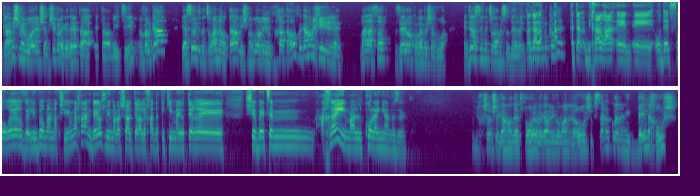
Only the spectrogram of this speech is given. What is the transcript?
גם ישמרו עליהם שימשיכו לגדל את הביצים, אבל גם יעשו את זה בצורה נאותה וישמרו על רווחת העוף וגם המחיר ירד. מה לעשות? זה לא קורה בשבוע. את זה עושים בצורה מסודרת, אגב, אני מקווה. אתה בכלל, אה, אה, עודד פורר וליברמן מקשיבים לך? הם די יושבים על השלטר על אחד התיקים היותר... אה, שבעצם אחראים על כל העניין הזה. אני חושב שגם עודד פורר וגם ליברמן ראו שבסך הכל אני די נחוש,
